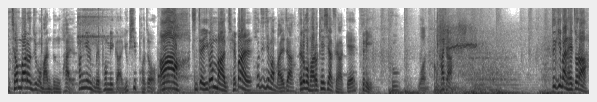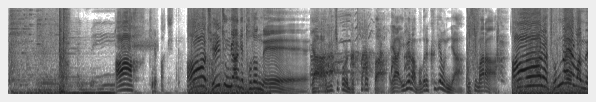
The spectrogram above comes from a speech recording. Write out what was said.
2천만원 주고 만든 활. 확률 몇 퍼입니까? 60퍼죠? 아 진짜 이것만 제발 터지지만 말자. 그러고 바로 캐시 학생 할게. 3 2 1 가자. 뜨기만 해줘라. 아 개빡친다. 아 제일 중요한 게 터졌네. 야 60%인데 터졌다. 야 이면아 뭐 그래 크게 웃냐? 웃지 마라. 아나 존나 열받네.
